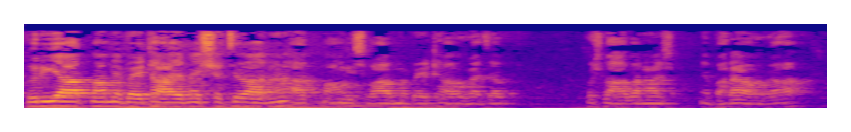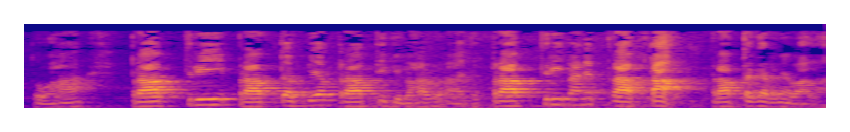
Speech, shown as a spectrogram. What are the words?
तुरीय आत्मा में बैठा है, मैं सचिदानंद आत्मा हूँ, इस भाव में बैठा होगा। जब उस भावना में भरा होगा तो वहाँ प्राप्ति, प्राप्तव्य, प्राप्ति विभाग होना प्राप्ति माने प्राप्ता, प्राप्त करने वाला,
